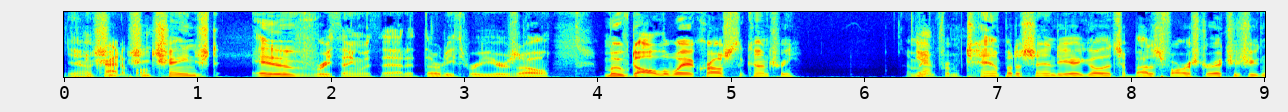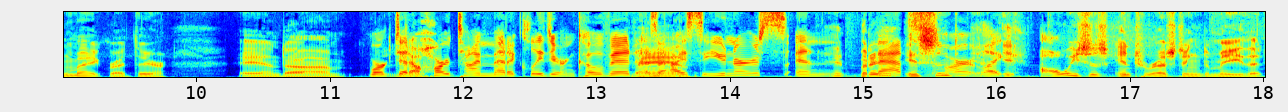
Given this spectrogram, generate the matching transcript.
Yeah, she, incredible. she changed everything with that at 33 years old. Moved all the way across the country. I mean, Yeah. from Tampa to San Diego, that's about as far a stretch as you can make right there. And um, Worked at know, a hard time medically during COVID as an ICU nurse, and It- but it that's isn't, hard. Like, it always is interesting to me that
